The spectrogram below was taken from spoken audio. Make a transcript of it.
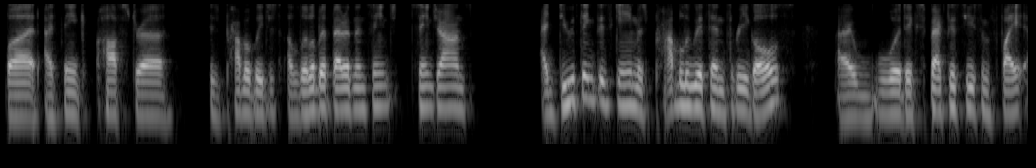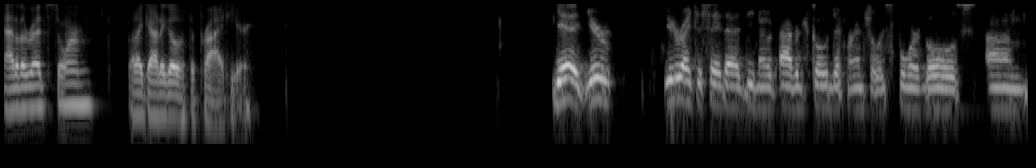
but I think Hofstra is probably just a little bit better than St. St. John's. I do think this game is probably within three goals. I would expect to see some fight out of the Red Storm, but I got to go with the Pride here. Yeah, you're you're right to say that you know average goal differential is four goals. Um,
